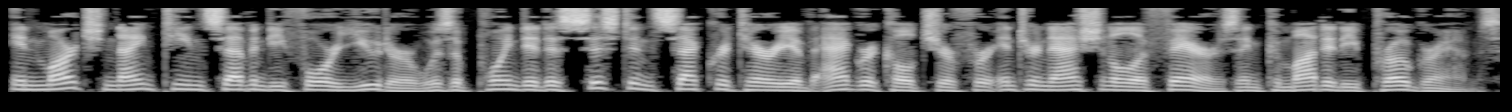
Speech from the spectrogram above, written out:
In March 1974 Yeutter was appointed Assistant Secretary of Agriculture for International Affairs and Commodity Programs.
